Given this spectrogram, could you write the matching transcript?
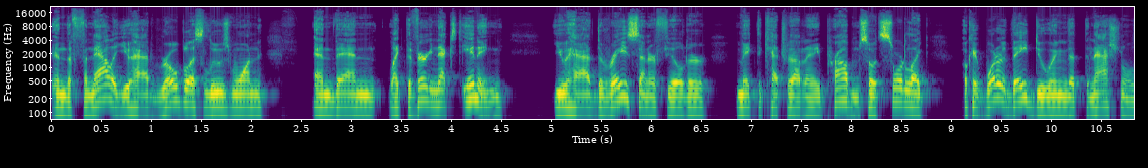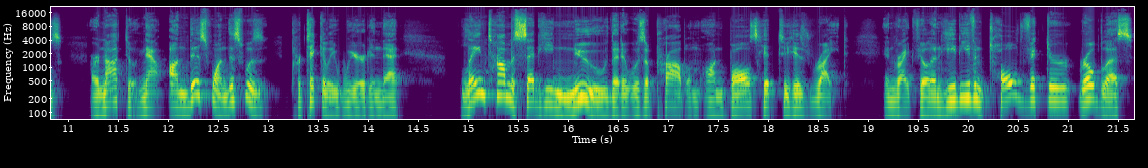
in the finale, you had Robles lose one. And then, like the very next inning, you had the Rays center fielder make the catch without any problem. So it's sort of like, okay, what are they doing that the Nationals are not doing? Now, on this one, this was particularly weird in that Lane Thomas said he knew that it was a problem on balls hit to his right in right field. And he'd even told Victor Robles,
